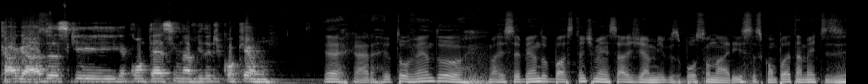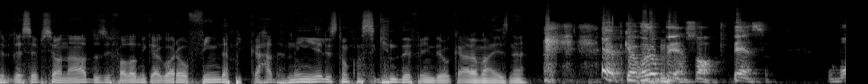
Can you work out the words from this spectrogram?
Cagadas que acontecem na vida de qualquer um. É, cara, eu tô vendo, recebendo bastante mensagem de amigos bolsonaristas completamente decepcionados e falando que agora é o fim da picada. Nem eles estão conseguindo defender o cara mais, né? É, porque agora eu penso, ó, pensa. O, Bo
